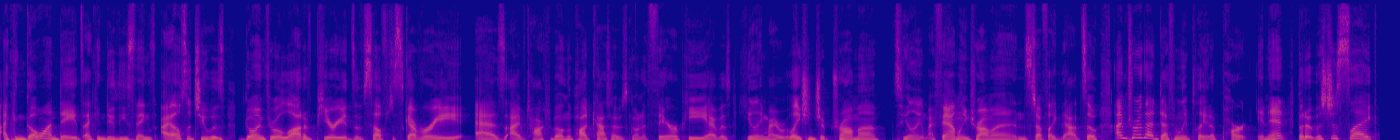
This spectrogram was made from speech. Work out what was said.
I can go on dates. I can do these things. I also too was going through a lot of periods of self discovery. As I've talked about in the podcast, I was going to therapy. I was healing my relationship trauma, healing my family trauma, and stuff like that. So I'm sure that definitely played a part in it. But it was just like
